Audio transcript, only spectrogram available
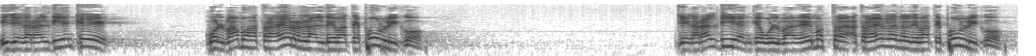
y llegará el día en que volvamos a traerla al debate público. Llegará el día en que volveremos a traerla en el debate público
